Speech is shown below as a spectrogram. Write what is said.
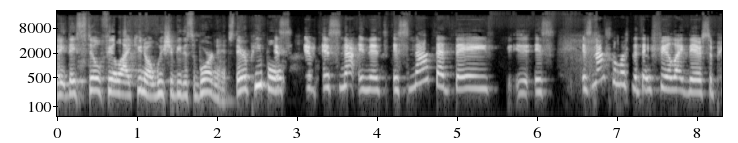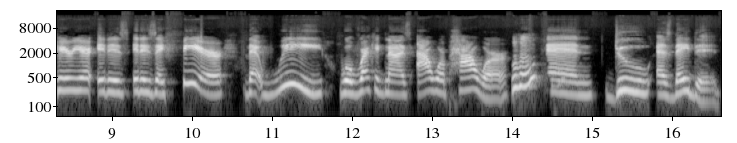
They, they still feel like, you know, we should be the subordinates. There are people. it's it, it's not and it's it's not that they it's it's not so much that they feel like they're superior it is it is a fear that we will recognize our power Mhm. and do as they did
